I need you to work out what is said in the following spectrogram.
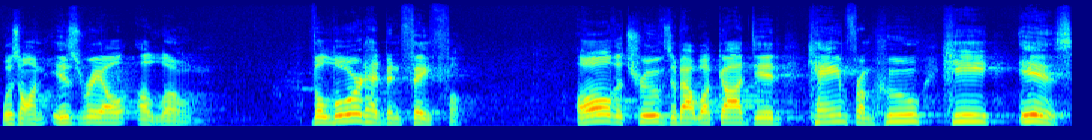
was on Israel alone. The Lord had been faithful. All the truths about what God did came from who He is.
